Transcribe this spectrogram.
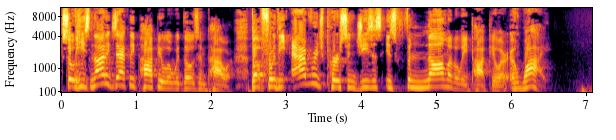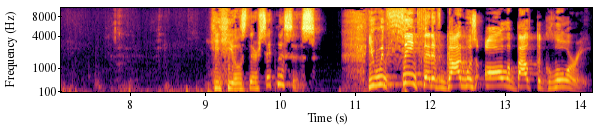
So he's not exactly popular with those in power. But for the average person, Jesus is phenomenally popular. And why? He heals their sicknesses. You would think that if God was all about the glory,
